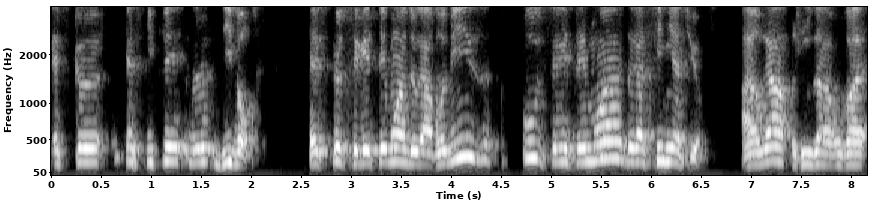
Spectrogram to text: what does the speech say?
Est-ce que, qu'est-ce qui fait le divorce? Est-ce que c'est les témoins de la remise ou c'est les témoins de la signature Alors là, je vous on va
